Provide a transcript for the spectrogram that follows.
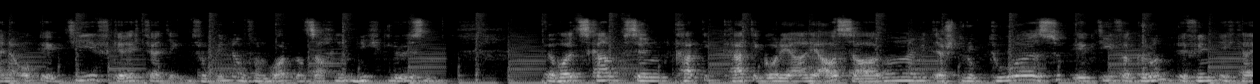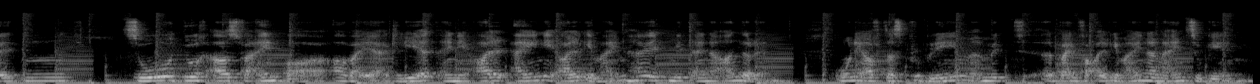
einer objektiv gerechtfertigten Verbindung von Wort und Sachen nicht lösen. Für Holzkamp sind kategoriale Aussagen mit der Struktur subjektiver Grundbefindlichkeiten so durchaus vereinbar, aber er erklärt eine, eine Allgemeinheit mit einer anderen, ohne auf das Problem mit, äh, beim Verallgemeinern einzugehen.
